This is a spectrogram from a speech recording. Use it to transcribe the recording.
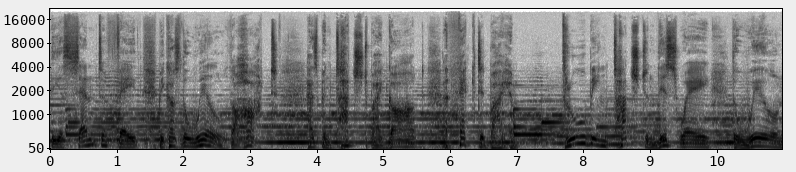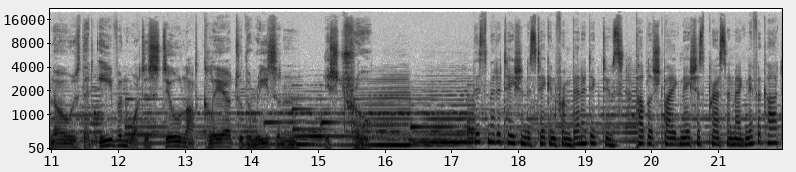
the assent of faith because the will, the heart, has been touched by God, affected by Him. Through being touched in this way, the will knows that even what is still not clear to the reason is true. This meditation is taken from Benedictus, published by Ignatius Press and Magnificat,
